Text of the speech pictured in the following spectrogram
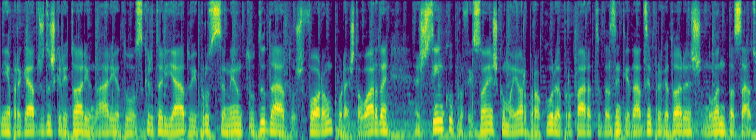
e empregados de escritório na área do secretariado e processamento de dados foram, por esta ordem, as cinco profissões com maior procura por parte das entidades empregadoras no ano passado.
